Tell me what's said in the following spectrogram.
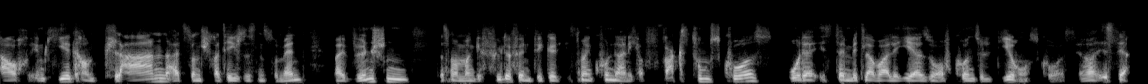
auch im Key Account Plan als so ein strategisches Instrument mal wünschen, dass man mal ein Gefühl dafür entwickelt, ist mein Kunde eigentlich auf Wachstumskurs oder ist er mittlerweile eher so auf Konsolidierungskurs? Ja, ist er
